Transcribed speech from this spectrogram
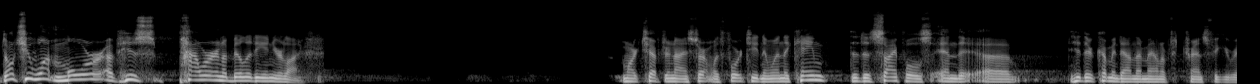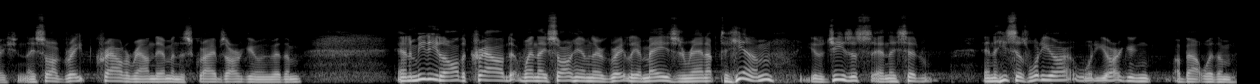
Don't you want more of his power and ability in your life? Mark chapter 9, starting with 14. And when they came, the disciples, and the, uh, they're coming down the Mount of Transfiguration, they saw a great crowd around them and the scribes arguing with them. And immediately all the crowd, when they saw him, they were greatly amazed and ran up to him, you know, Jesus, and they said, and he says, What are you, what are you arguing about with him?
